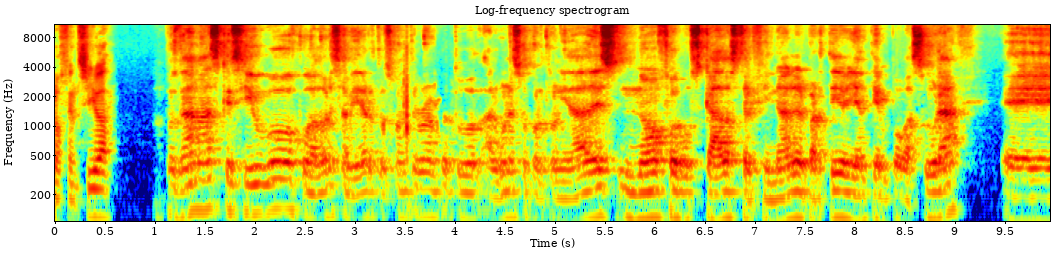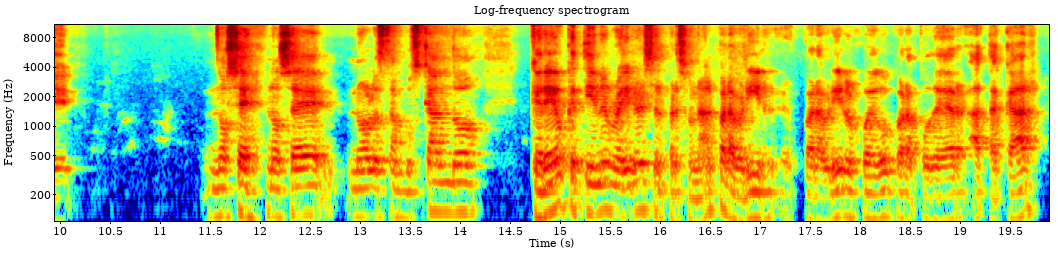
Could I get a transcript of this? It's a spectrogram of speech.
ofensiva. Pues nada más que si hubo jugadores abiertos. Hunter Renfro tuvo algunas oportunidades, no fue buscado hasta el final del partido, ya en tiempo basura. Eh, no sé, no sé, no lo están buscando. Creo que tiene Raiders el personal para abrir, para abrir el juego, para poder atacar.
